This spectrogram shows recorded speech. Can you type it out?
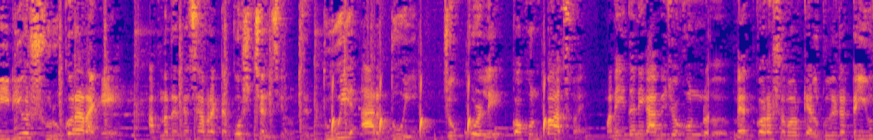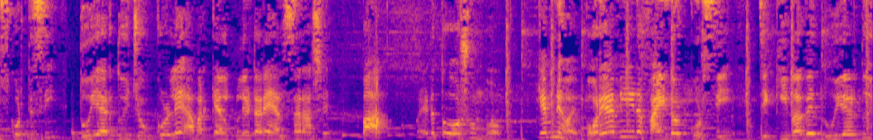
ভিডিও শুরু করার আগে আপনাদের কাছে আমার একটা কোশ্চেন ছিল, যে দুই আর দুই যোগ করলে কখন পাঁচ হয়? মানে ইদানিং আমি যখন ম্যাথ করার সময় আমার ক্যালকুলেটারটা ইউজ করতেছি, দুই আর দুই যোগ করলে আমার ক্যালকুলেটারে অ্যান্সার আসে পাঁচ। এটা তো অসম্ভব। কেমনে হয়? পরে আমি এটা ফাইন্ড আউট করছি যে কীভাবে দুই আর দুই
